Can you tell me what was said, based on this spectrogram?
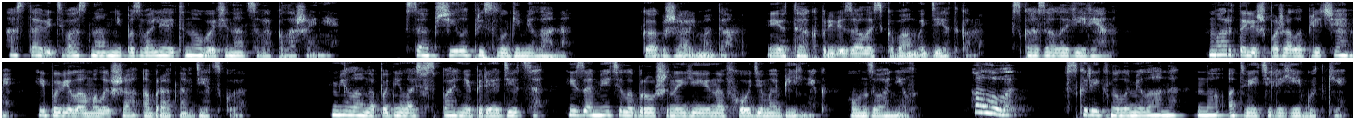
оставить вас нам не позволяет новое финансовое положение», – сообщила прислуге Милана. «Как жаль, мадам. Я так привязалась к вам и деткам», – сказала Вивиан. Марта лишь пожала плечами и повела малыша обратно в детскую. Милана поднялась в спальню переодеться и заметила брошенный ею на входе мобильник. Он звонил. «Алло!» – вскрикнула Милана, но ответили ей гудки.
